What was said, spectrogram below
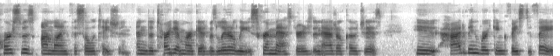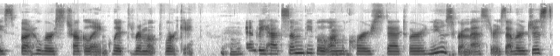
course was online facilitation, and the target market was literally Scrum Masters and Agile coaches who had been working face to face but who were struggling with remote working. Mm-hmm. And we had some people on the course that were new Scrum Masters that were just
